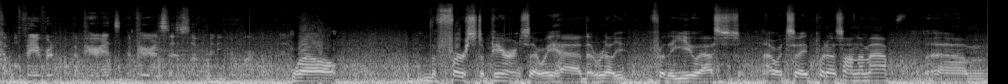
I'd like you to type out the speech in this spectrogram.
couple favorite appearance appearances of Mini Cooper? Well, the first appearance that we had that really for the U.S. I would say put us on the map um,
